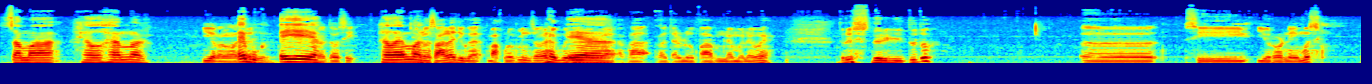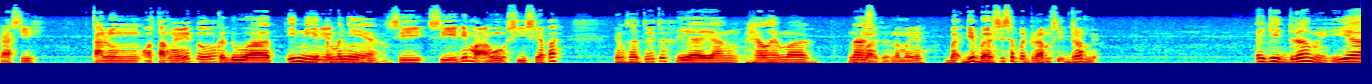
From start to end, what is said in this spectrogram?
Sama Hellhammer. Iya kalau nggak eh bu eh iya iya. Nggak tahu sih Hellhammer kalau salah juga maklumin soalnya gue Iya. juga nggak nggak terlalu paham nama-namanya terus dari itu tuh eh si Euronymous ngasih kalung otaknya itu. Kedua ini, Ini temennya ya. si si ini mau si siapa? Yang satu itu? Iya yang Hellhammer. Nah nah tuh namanya. Ba dia basis apa drum sih? Drum ya? Eh di drum ya? Iya.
